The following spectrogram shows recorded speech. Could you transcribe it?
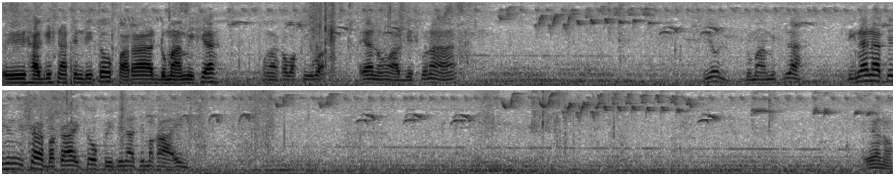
ihagis natin dito para dumami siya. Mga kawakiwak. Ayan o, hagis ko na ha. Yun, dumami sila. Tingnan natin yung isa, baka ito pwede natin makain. Ayan o.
